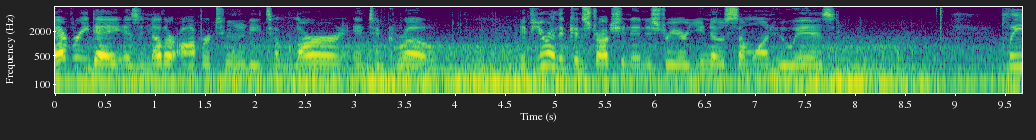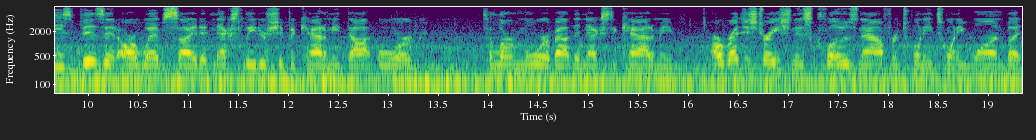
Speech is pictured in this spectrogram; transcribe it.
Every day is another opportunity to learn and to grow. If you're in the construction industry or you know someone who is, please visit our website at nextleadershipacademy.org to learn more about the Next Academy. Our registration is closed now for 2021, but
